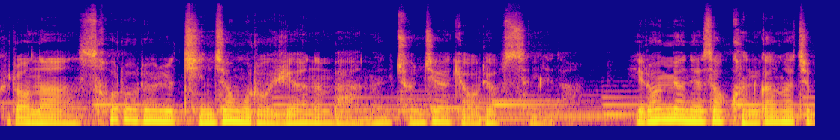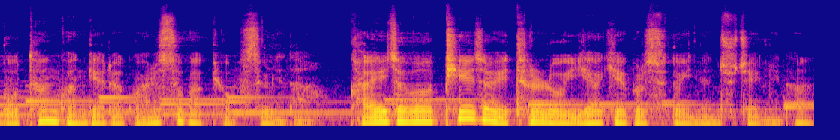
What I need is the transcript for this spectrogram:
그러나 서로를 진정으로 위하는 마음은 존재하기 어렵습니다. 이런 면에서 건강하지 못한 관계라고 할 수밖에 없습니다. 가해자와 피해자의 틀로 이야기해 볼 수도 있는 주제입니다.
